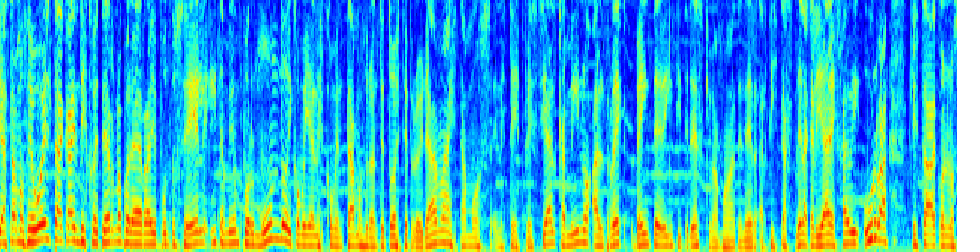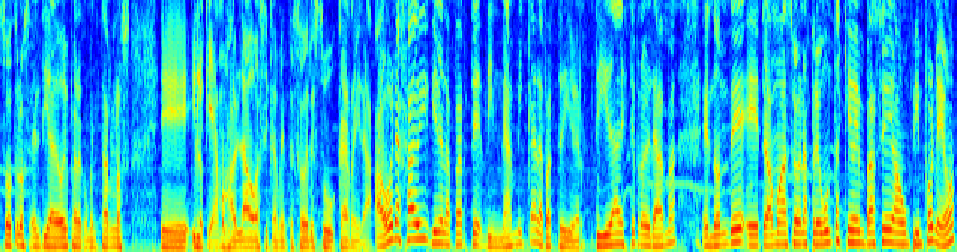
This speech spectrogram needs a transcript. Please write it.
Ya estamos de vuelta acá en Disco Eterno por radio.cl y también por Mundo. Y como ya les comentamos durante todo este programa, estamos en este especial camino al REC 2023 que vamos a tener artistas de la calidad de Javi Urra, que está con nosotros el día de hoy para comentarnos eh, y lo que ya hemos hablado básicamente sobre su carrera. Ahora, Javi, viene la parte dinámica, la parte divertida de este programa, en donde eh, te vamos a hacer unas preguntas que en base a un pimponeo.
